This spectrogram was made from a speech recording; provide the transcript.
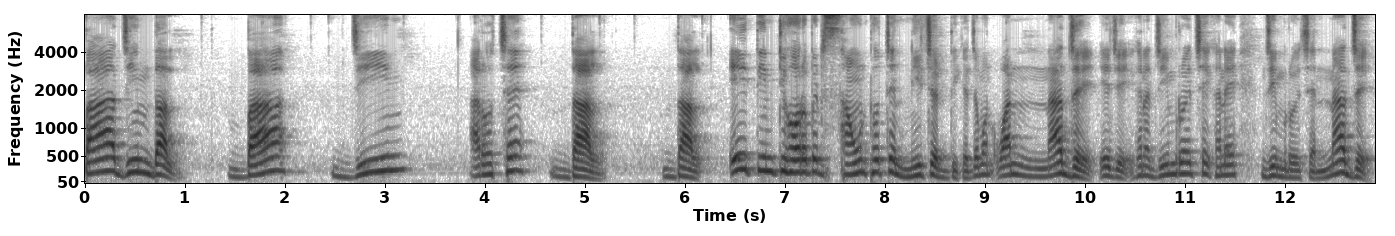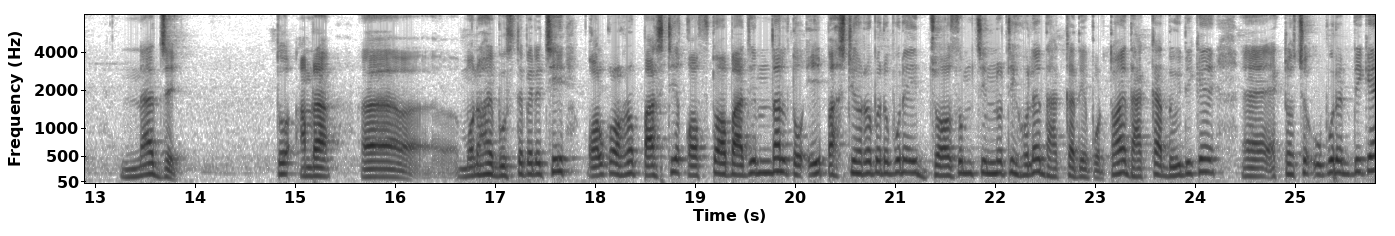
বা জিম দাল, বা জিম, আর হচ্ছে দাল দাল। এই তিনটি হরফের সাউন্ড হচ্ছে নিচের দিকে, যেমন ওয়ান নাজে এই যে, এখানে জিম রয়েছে, এখানে জিম রয়েছে নাজে নাজে তো আমরা মনে হয় বুঝতে পেরেছি। কলকল হরফ পাঁচটি কফত দাল। তো এই পাঁচটি হরফের উপরে এই জজম চিহ্নটি হলে ধাক্কা দিয়ে পড়তে হয়। ধাক্কা দুই দিকে একটা হচ্ছে উপরের দিকে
